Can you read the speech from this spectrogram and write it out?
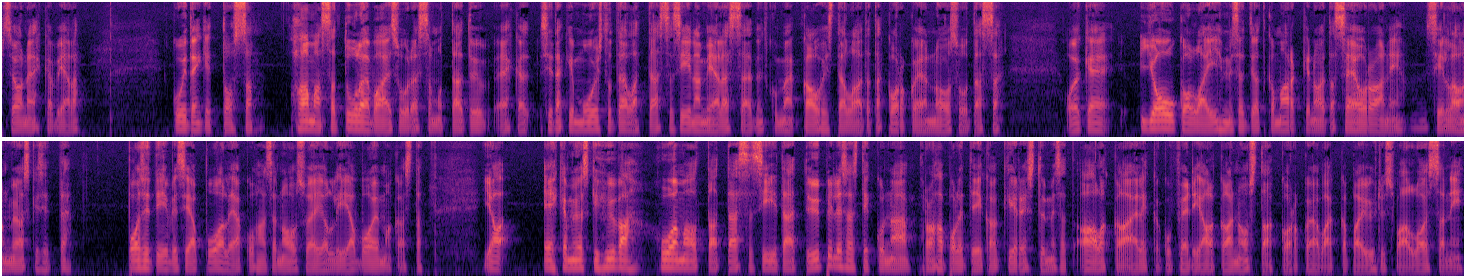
se on ehkä vielä kuitenkin tuossa hamassa tulevaisuudessa, mutta täytyy ehkä sitäkin muistutella tässä siinä mielessä, että nyt kun me kauhistellaan tätä korkojen nousua tässä oikein joukolla ihmiset, jotka markkinoita seuraa, niin sillä on myöskin sitten positiivisia puolia, kunhan se nousu ei ole liian voimakasta. Ja ehkä myöskin hyvä huomauttaa tässä siitä, että tyypillisesti kun nämä rahapolitiikan kiristymiset alkaa, eli kun Fedi alkaa nostaa korkoja vaikkapa Yhdysvalloissa, niin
